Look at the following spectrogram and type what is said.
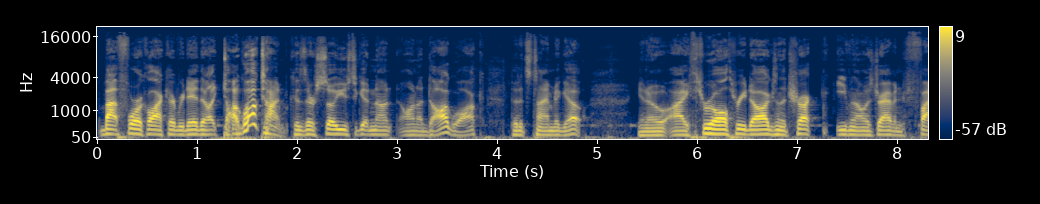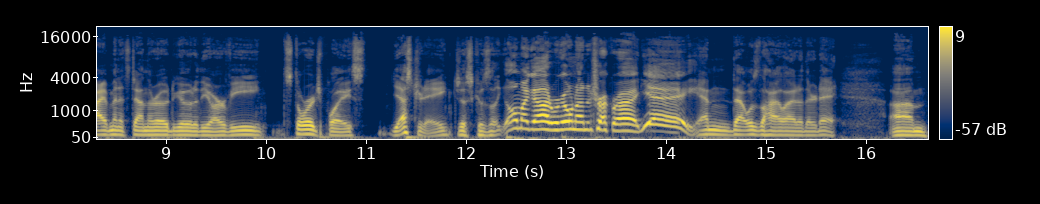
about four o'clock every day. They're like dog walk time because they're so used to getting on on a dog walk that it's time to go. You know, I threw all three dogs in the truck, even though I was driving five minutes down the road to go to the RV storage place yesterday, just because like, oh my god, we're going on a truck ride, yay! And that was the highlight of their day. Um,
